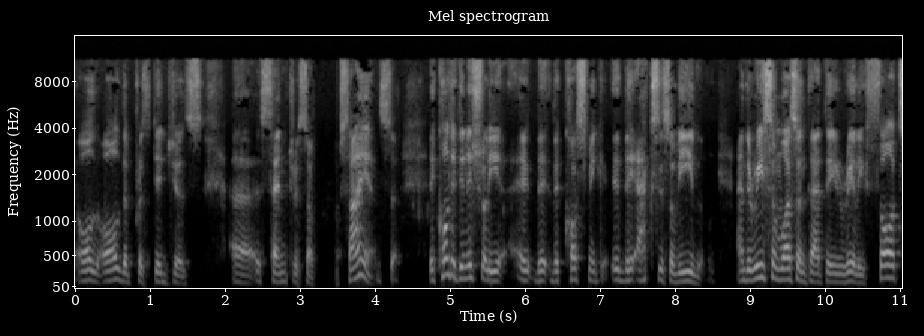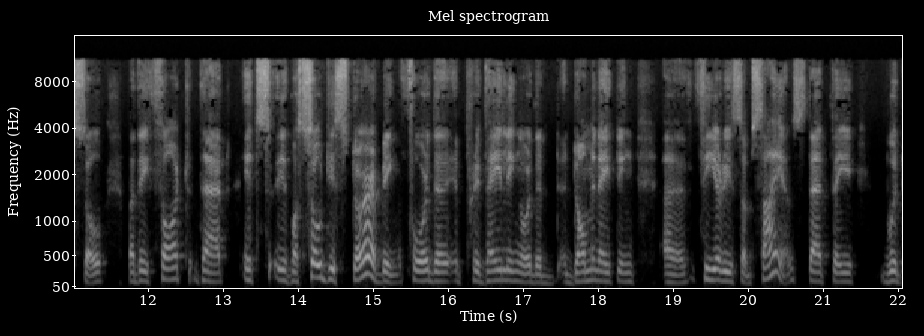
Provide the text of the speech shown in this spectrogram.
all all the prestigious uh, centers of, of, science. They called it initially uh, the, the cosmic the axis of evil. And the reason wasn't that they really thought so, but they thought that it's it was so disturbing for the prevailing or the dominating uh, theories of science that they would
